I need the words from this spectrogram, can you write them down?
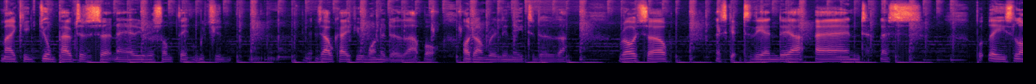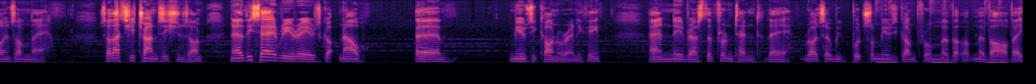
make it jump out at a certain area or something which is it's okay if you want to do that but I don't really need to do that. Right so let's get to the end here and let's put these lines on there. So that's your transitions on. Now this area here has got no um, music on or anything and neither has the front end there. Right so we put some music on from Movavi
